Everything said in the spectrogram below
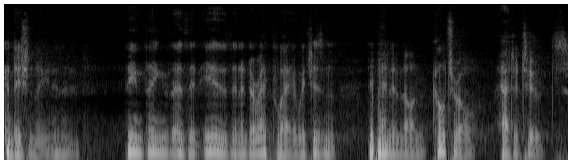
conditioning. It's seeing things as it is in a direct way, which isn't dependent on cultural attitudes.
